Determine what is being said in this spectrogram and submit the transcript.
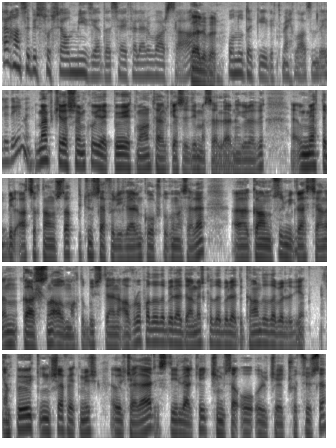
hər hansı bir sosial mediada səhifələri varsa, Bəli, bəli. onu da qeyd etmək lazımdır, elə deyilmi? Mən fikirləşirəm ki, o böyük ehtimalın təhlükəsizlik məsələlərinə görədir. Yəni ümumiyyətlə bir açıq danışsaq, bütün səfirliklərin qorxduğu məsələ qanunsuz miqrasiyanın qarşısını almaqdır. Bu istəyən Avropada da belədir, Amerikada belədir, Kanadada belədir. Yəni, yəni böyük inkişaf etmiş ölkələr istəyirlər ki, kimsə o ölkəyə köçürsə,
